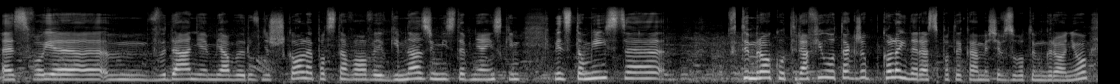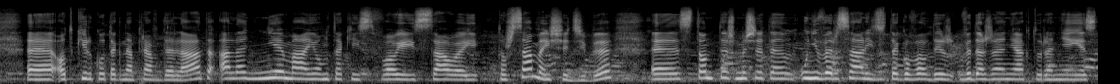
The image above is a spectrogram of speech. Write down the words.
E, swoje mm, wydanie miały również w szkole podstawowej, w gimnazjum istebniańskim, więc to miejsce w tym roku trafiło tak, że kolejny raz spotykamy się w Złotym Groniu e, od kilku tak naprawdę lat, ale nie mają takiej swojej stałej, tożsamej siedziby. E, stąd też myślę ten uniwersalizm tego wydarzenia, które nie jest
